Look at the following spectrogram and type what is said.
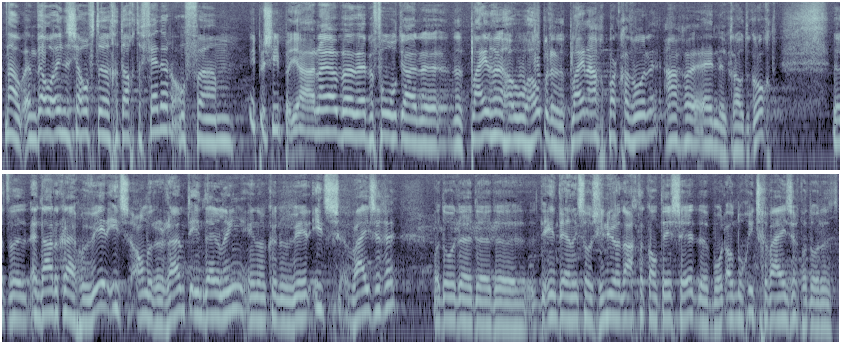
Nou, en wel in dezelfde gedachte verder? Of, ehm, In principe, ja, nou ja, we, we hebben volgend jaar het plein, we hopen dat het plein aangepakt gaat worden. Aange, en de grote krocht. Dat we, en daardoor krijgen we weer iets andere ruimteindeling. En dan kunnen we weer iets wijzigen. Waardoor de, de, de, de indeling zoals die nu aan de achterkant is, hè, er wordt ook nog iets gewijzigd. Waardoor het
